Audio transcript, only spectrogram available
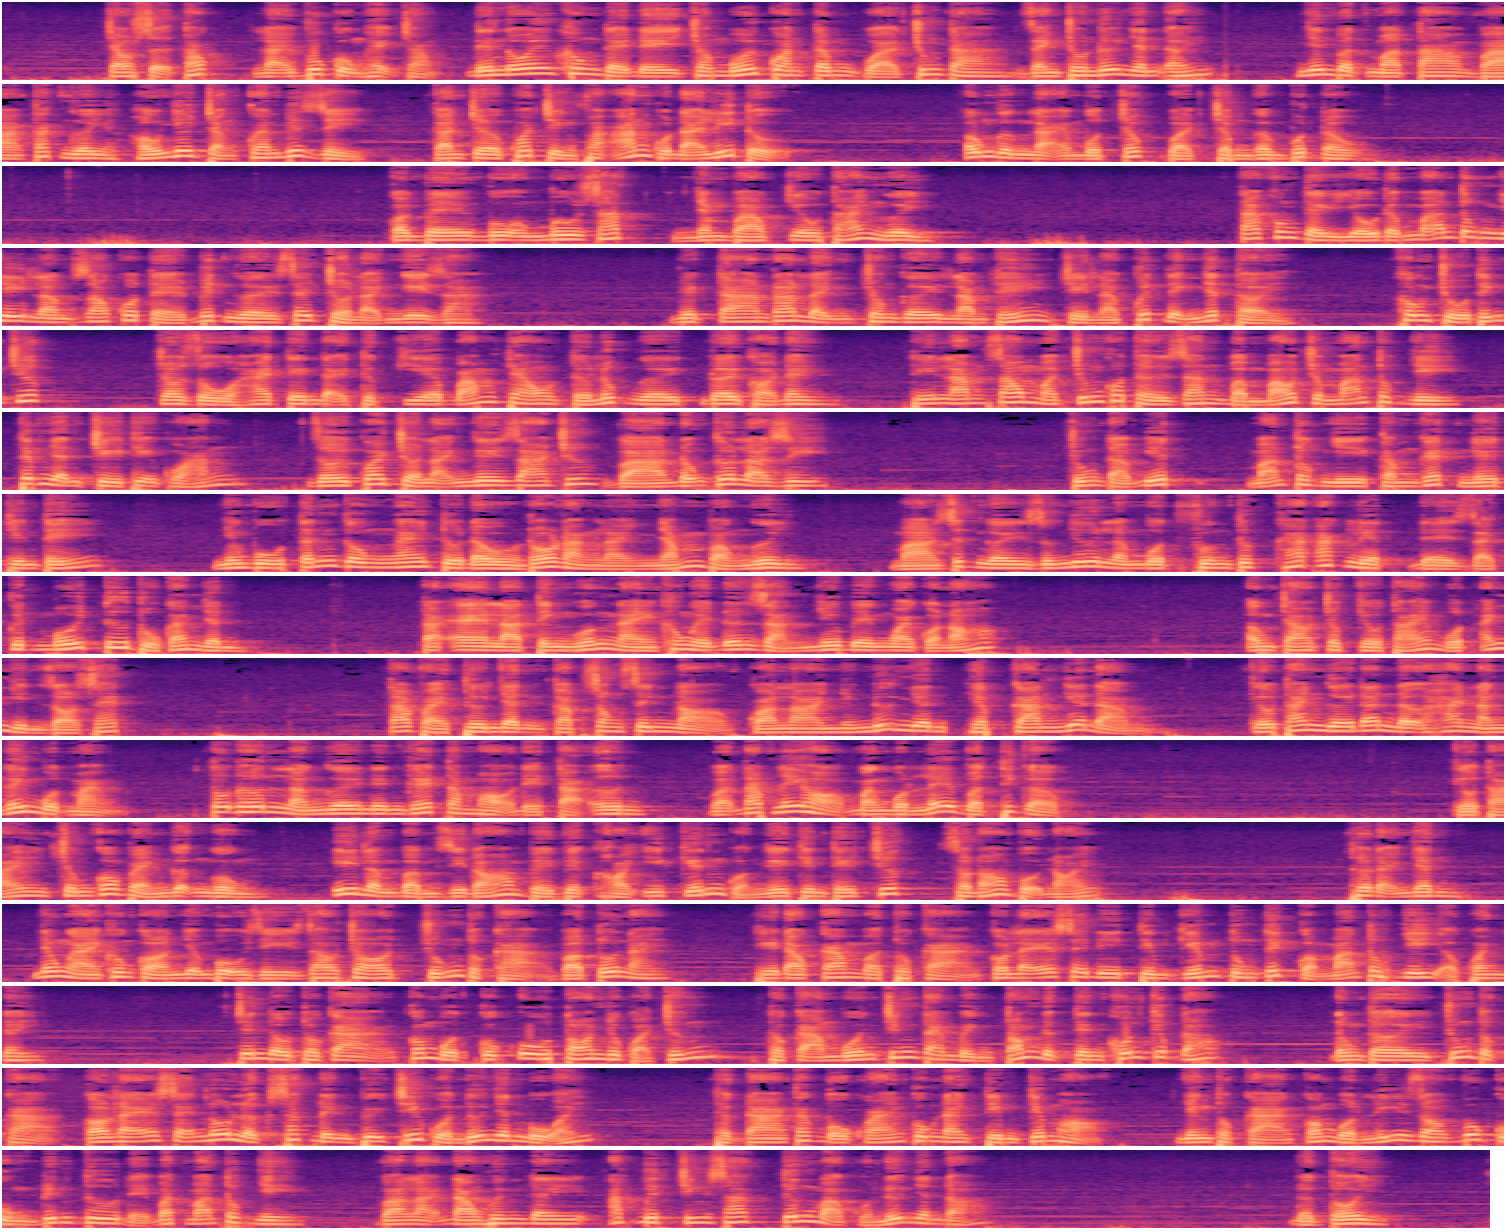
trong sợi tóc lại vô cùng hệ trọng, Đến nỗi không thể để cho mối quan tâm của chúng ta Dành cho nữ nhân ấy. Nhân vật mà ta và các người hầu như chẳng quen biết gì, Cản trở quá trình phá án của đại lý tử. Ông ngừng lại một chốc và trầm ngâm vuốt đầu. Còn về vụ mưu sát nhằm vào kiều thái người Ta không thể hiểu được Mãn Túc Nhi làm sao có thể biết người sẽ trở lại nghề ra Việc ta ra lệnh cho người làm thế chỉ là quyết định nhất thời, Không chủ tính trước cho dù hai tên đại thực kia bám theo từ lúc người rời khỏi đây, Thì làm sao mà chúng có thời gian bẩm báo cho mãn thúc gì? Tiếp nhận chỉ thị của hắn, Rồi quay trở lại ngây ra chứ? Và động cơ là gì? Chúng ta biết, mãn thúc nhi căm ghét ngây thiên tế, Nhưng vụ tấn công ngay từ đầu rõ ràng là nhắm vào ngươi, Mà giết người dường như là một phương thức khá ác liệt Để giải quyết mối tư thủ cá nhân. Ta e là tình huống này không hề đơn giản như bề ngoài của nó. Ông trao cho Kiều Thái một ánh nhìn dò xét. Ta phải thừa nhận cặp song sinh nọ quả là những nữ nhân hiệp can nghĩa đảm. Kiều Thái người đã nợ hai nàng ấy một mạng. Tốt hơn là người nên ghé thăm họ để tạ ơn Và đáp lấy họ bằng một lễ vật thích hợp. Kiều Thái trông có vẻ ngượng ngùng, Y lầm bầm gì đó về việc hỏi ý kiến của Nghê Thiên Tế trước, Sau đó vội nói. Thưa đại nhân, Nếu ngài không còn nhiệm vụ gì giao cho chúng thuộc hạ vào tối nay thì Đào Cam và Thổ Cả có lẽ sẽ đi tìm kiếm tung tích của Mãn Túc Nhi ở quanh đây. Trên đầu Thổ Cả có một cục u to như quả trứng. Thổ Cả muốn chính tay mình tóm được tên khốn kiếp đó. Đồng thời, chúng Thổ Cả có lẽ sẽ nỗ lực xác định vị trí của nữ nhân mù ấy. Thực ra, các bộ khoái cũng đang tìm kiếm họ, Nhưng Thổ Cả có một lý do vô cùng riêng tư để bắt Mãn Túc Nhi, Và lại Đào Huynh đây ắt biết chính xác tướng mạo của nữ nhân đó. Được thôi,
